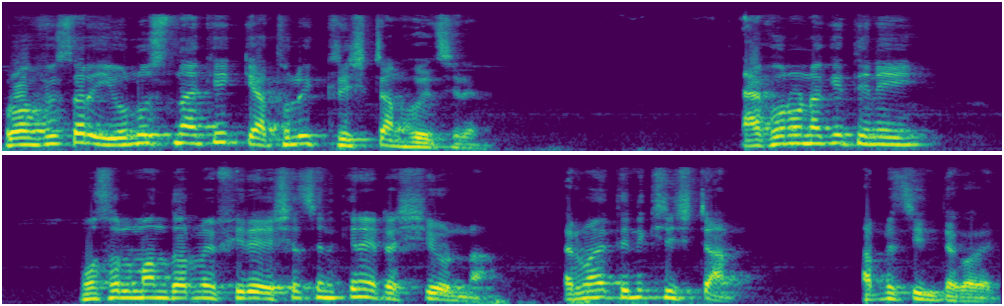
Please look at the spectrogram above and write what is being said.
প্রফেসর ইউনুস নাকি ক্যাথলিক খ্রিস্টান হয়েছিলেন? এখনও নাকি তিনি মুসলমান ধর্মে ফিরে এসেছেন কিনা এটা শিওর না। এর মানে তিনি খ্রিস্টান। আপনি চিন্তা করেন।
